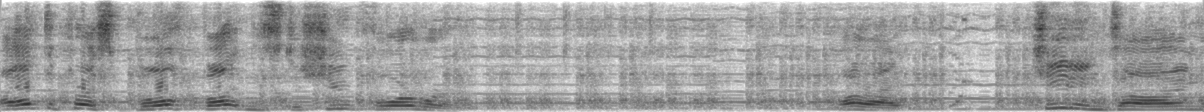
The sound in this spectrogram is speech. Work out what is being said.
I have to press both buttons to shoot forward. Alright, cheating time!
